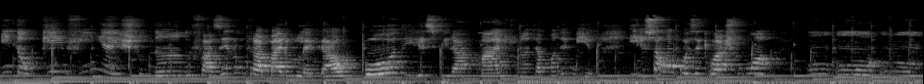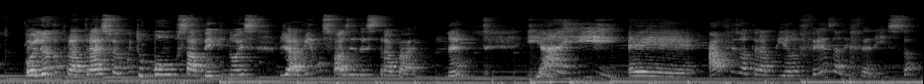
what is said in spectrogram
Então, quem vinha estudando, fazendo um trabalho legal, pôde respirar mais durante a pandemia. E isso é uma coisa que eu acho uma, um, um, um, olhando para trás, foi muito bom saber que nós já vimos fazendo esse trabalho, né? E aí, é, a fisioterapia ela fez a diferença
